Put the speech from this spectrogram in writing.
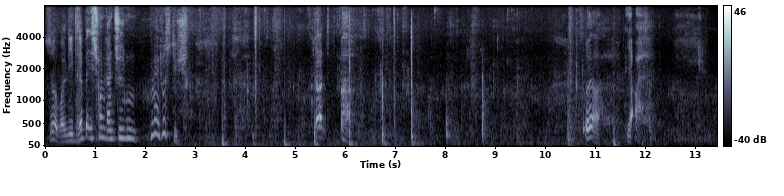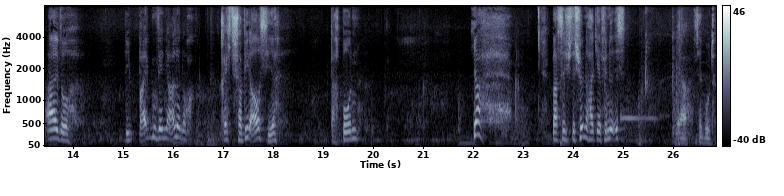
So, weil die Treppe ist schon ganz schön na, lustig. Und, ah. Ja. Ja. Also, die Balken sehen ja alle noch recht stabil aus hier. Dachboden. Ja, was ich das Schöne halt hier finde ist, ja, sehr gut.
